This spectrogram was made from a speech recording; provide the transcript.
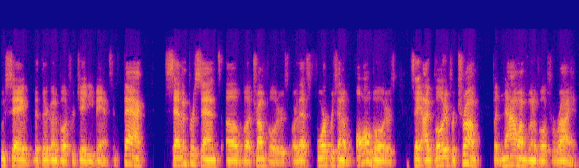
who say that they're going to vote for JD Vance. In fact, 7% of uh, Trump voters, or that's 4% of all voters, say, I voted for Trump, but now I'm going to vote for Ryan.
